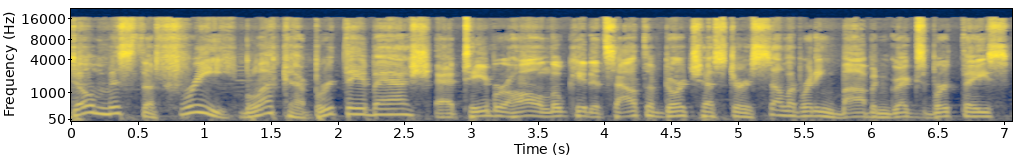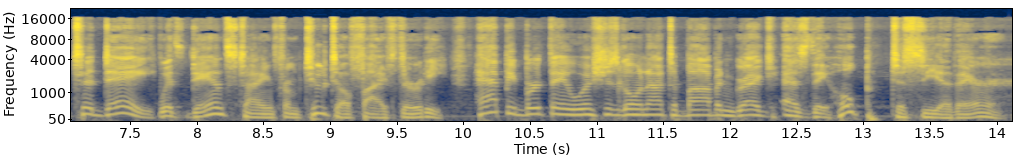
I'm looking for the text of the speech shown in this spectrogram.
Don't miss the free Blecka Birthday Bash at Tabor Hall, located south of Dorchester, celebrating Bob and Greg's birthdays today with dance time from 2 till 5.30. Happy birthday wishes going out to Bob and Greg as they hope to see you there.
